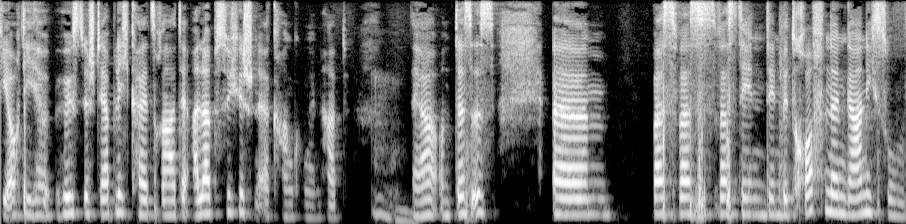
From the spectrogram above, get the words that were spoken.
die auch die höchste Sterblichkeitsrate aller psychischen Erkrankungen hat. Mhm. Ja, und das ist, ähm, was, was, was den, den Betroffenen gar nicht so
